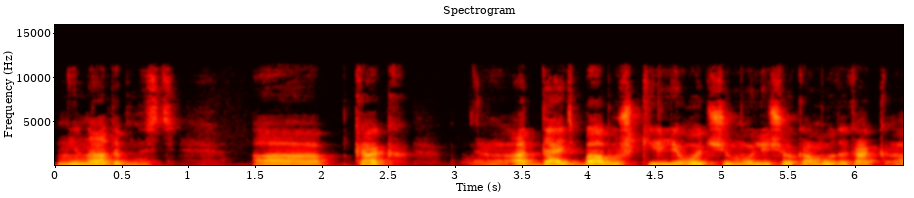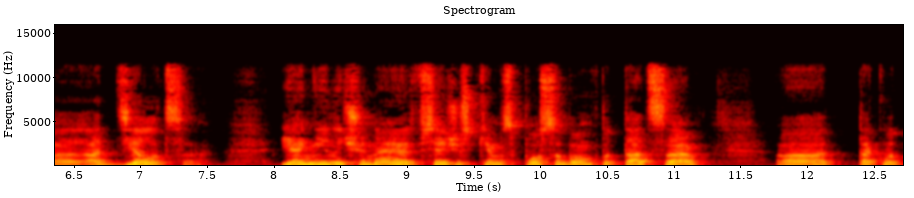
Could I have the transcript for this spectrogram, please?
ненадобность а, как э, отдать бабушке или отчиму или еще кому-то, как а, отделаться. И они начинают всяческим способом пытаться э, так вот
